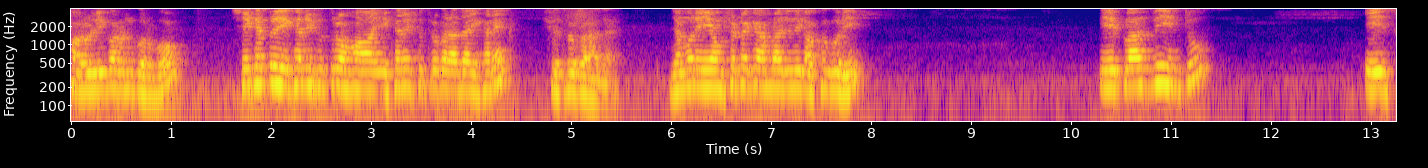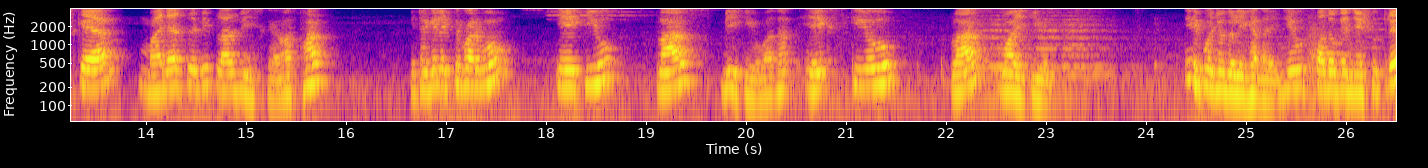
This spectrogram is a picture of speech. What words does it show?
সরলীকরণ করব, সেক্ষেত্রে এখানে সূত্র হয়, এখানে সূত্র করা যায়, এখানে সূত্র করা যায়। যেমন এই অংশটাকে আমরা যদি লক্ষ্য করি, A plus B into A square minus A B plus B square. অর্থাৎ এটাকে লিখতে পারব, A cube plus B cube, অর্থাৎ X cube plus Y cube. এই পর্যন্ত লেখা যায়, যে উৎপাদকের যে সূত্রে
